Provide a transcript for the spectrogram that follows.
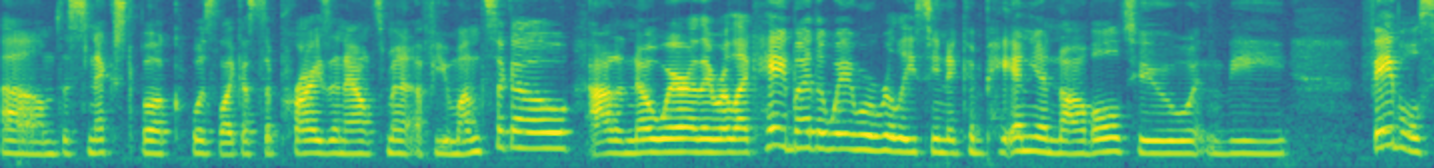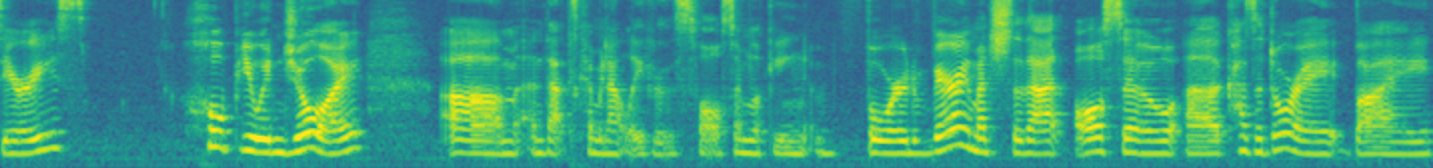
Um, this next book was like a surprise announcement a few months ago. Out of nowhere, they were like, hey, by the way, we're releasing a companion novel to the Fable series. Hope you enjoy. Um, and that's coming out later this fall, so I'm looking forward very much to that. Also, uh, by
